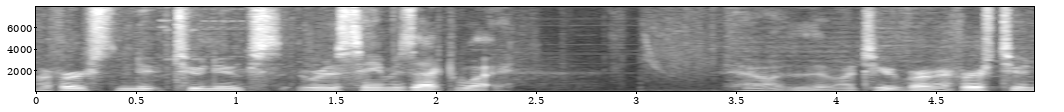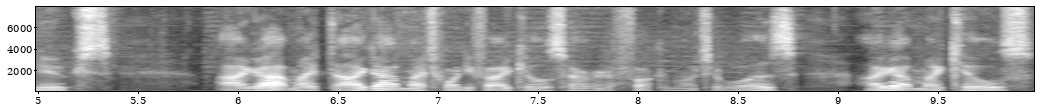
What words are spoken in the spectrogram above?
My first nu two nukes were the same exact way. You know, my two my first two nukes, I got my I got my 25 kills, however the fucking much it was. I got my kills.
